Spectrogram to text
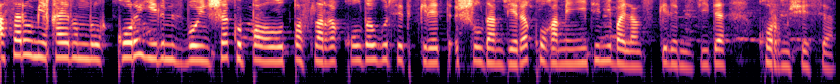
Асаруми қайырымдылық қоры еліміз бойынша көпбалалы отбасыларға қолдау көрсетіп келеді. Үш жылдан бері қоғаммен етене байланысып келеміз дейді қор мүшесі.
